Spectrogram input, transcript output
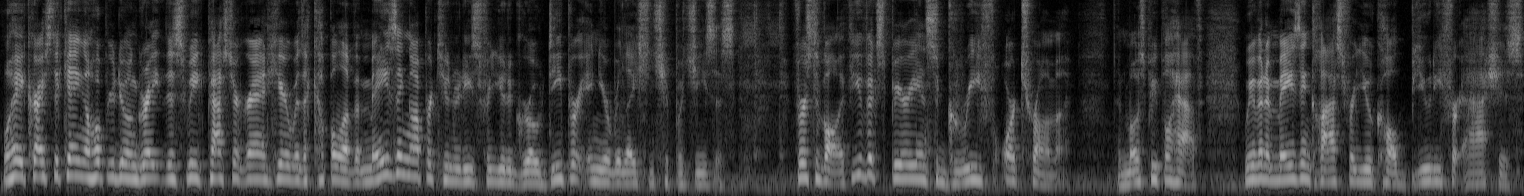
Well, hey, Christ the King, I hope you're doing great this week. Pastor Grant here with a couple of amazing opportunities for you to grow deeper in your relationship with Jesus. First of all, if you've experienced grief or trauma, and most people have, we have an amazing class for you called Beauty for Ashes.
